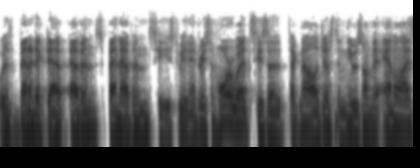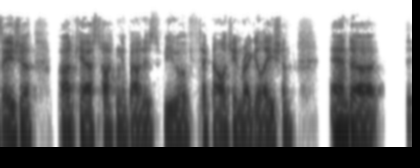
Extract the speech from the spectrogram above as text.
with Benedict Evans. Ben Evans, he used to be at Andreessen Horowitz. He's a technologist, and he was on the Analyse Asia podcast talking about his view of technology and regulation. And uh, a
